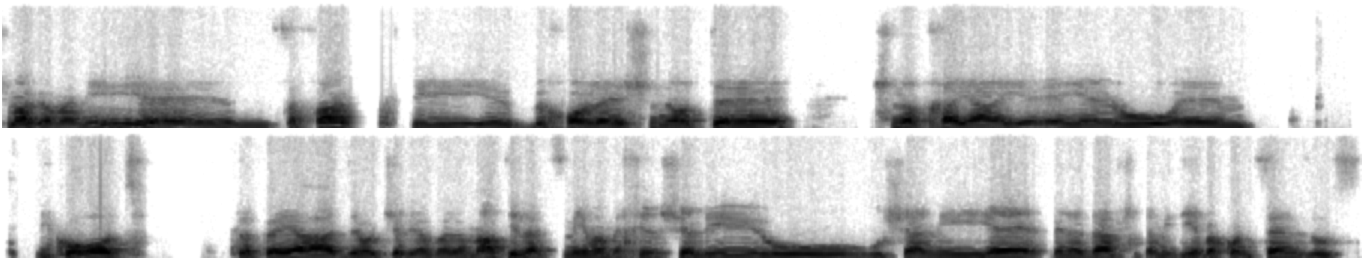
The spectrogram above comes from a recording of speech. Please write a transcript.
תשמע, גם אני אה, ספגתי אה, בכל שנות, אה, שנות חיי אי אלו ביקורות כלפי הדעות שלי, אבל אמרתי לעצמי אם המחיר שלי הוא, הוא שאני אהיה בן אדם שתמיד יהיה בקונצנזוס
